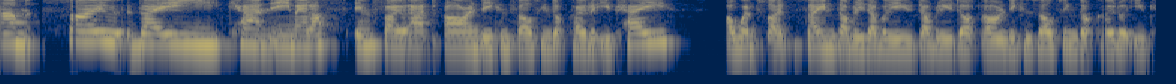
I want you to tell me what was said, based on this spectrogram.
Um, so they can email us info at rndconsulting.co.uk. Our website's the same www.rndconsulting.co.uk.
